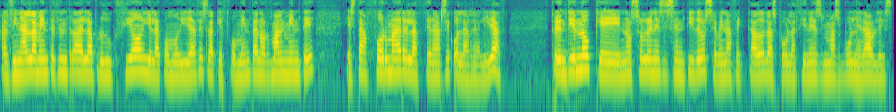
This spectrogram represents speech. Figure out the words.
Al final, la mente centrada en la producción y en la comodidad es la que fomenta normalmente esta forma de relacionarse con la realidad. Pero entiendo que no solo en ese sentido se ven afectadas las poblaciones más vulnerables.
